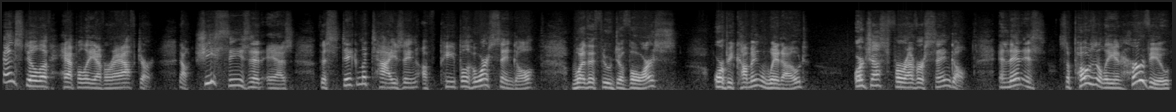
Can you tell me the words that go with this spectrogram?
and Still Live Happily Ever After. Now, she sees it as the stigmatizing of people who are single, whether through divorce or becoming widowed or just forever single. And that is supposedly, in her view,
